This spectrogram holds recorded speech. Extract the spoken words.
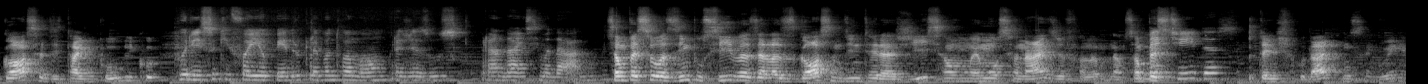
Gosta de estar em público. Por isso que foi o Pedro que levantou a mão para Jesus para andar em cima da água. São pessoas impulsivas, elas gostam de interagir, são emocionais, já falamos. Não, são pessoas. Metidas. Tu tem dificuldade com sanguíneo?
